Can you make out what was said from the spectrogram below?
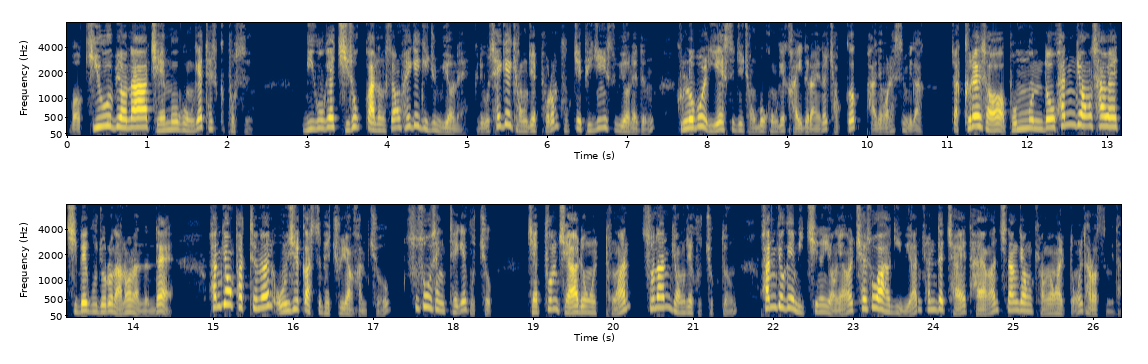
뭐 기후변화 재무공개 테스크포스, 미국의 지속가능성 회계기준위원회, 그리고 세계경제포럼 국제비즈니스위원회 등 글로벌 ESG 정보 공개 가이드라인을 적극 반영을 했습니다. 자, 그래서 본문도 환경, 사회, 지배 구조로 나눠놨는데 환경 파트는 온실가스 배출량 감축, 수소 생태계 구축, 제품 재활용을 통한 순환 경제 구축 등 환경에 미치는 영향을 최소화하기 위한 현대차의 다양한 친환경 경영 활동을 다뤘습니다.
